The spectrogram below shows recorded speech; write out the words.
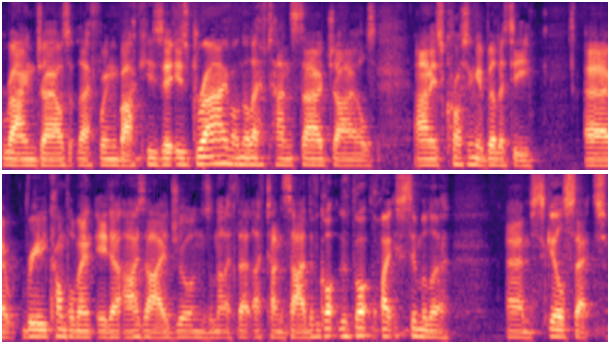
Ryan Giles at left wing back. His his drive on the left hand side, Giles, and his crossing ability. Uh, really complemented Isaiah Jones on the left left hand side. They've got they've got quite similar um, skill sets.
